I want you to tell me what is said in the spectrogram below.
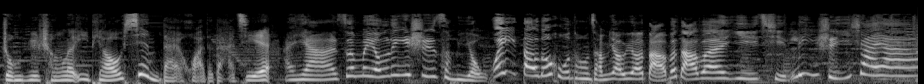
终于成了一条现代化的大街。哎呀，这么有历史、这么有味道的胡同，咱们要不要打扮打扮，一起历史一下呀？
